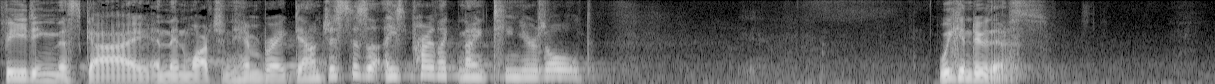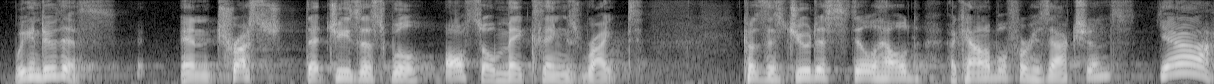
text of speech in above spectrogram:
feeding this guy and then watching him break down just as a, he's probably like 19 years old. We can do this. We can do this and trust that Jesus will also make things right. Because is Judas still held accountable for his actions? Yeah.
